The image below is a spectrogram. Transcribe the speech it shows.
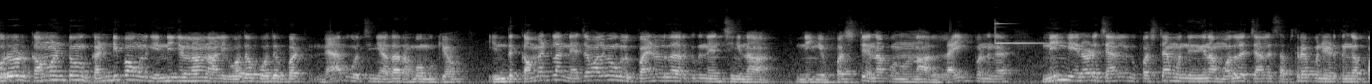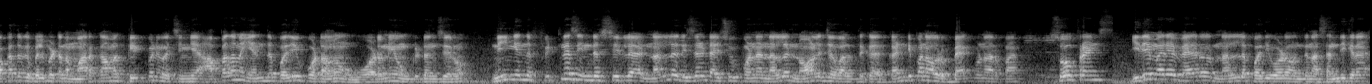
ஒரு ஒரு கமெண்ட்டும் கண்டிப்பாக உங்களுக்கு இன்னைக்கு நாளைக்கு உதவ போகுது. பட் ஞாபகம் வச்சிங்க அதான் ரொம்ப முக்கியம். இந்த கமெண்ட்லாம் நிஜமாலுமே உங்களுக்கு பயனுள்ளதாக இருக்குதுன்னு நினச்சிங்கன்னா நீங்கள் ஃபஸ்ட்டு என்ன பண்ணணும்னா லைக் பண்ணுங்கள் நீங்கள் என்னோட சேனலுக்கு ஃபஸ்ட் டைம் வந்தீங்கன்னா முதல்ல சேனலை சப்ஸ்கிரைப் பண்ணி எடுத்துங்க. பக்கத்துக்கு பெல் பட்டனை மறக்காமல் கிளிக் பண்ணி வச்சீங்க. அப்பதான் நான் எந்த பதிவு போட்டாலும் உடனே உங்ககிட்ட வந்து சேரும். நீங்கள் இந்த ஃபிட்னஸ் இண்டஸ்ட்ரியில் நல்ல ரிசல்ட் அச்சீவ் பண்ண நல்ல நாலேஜை வளர்த்துக்க கண்டிப்பாக நான் ஒரு பேக் போனாக இருப்பேன். ஸோ ஃப்ரெண்ட்ஸ் இதே மாதிரியே வேற ஒரு நல்ல பதிவோட வந்து நான் சந்திக்கிறேன்.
